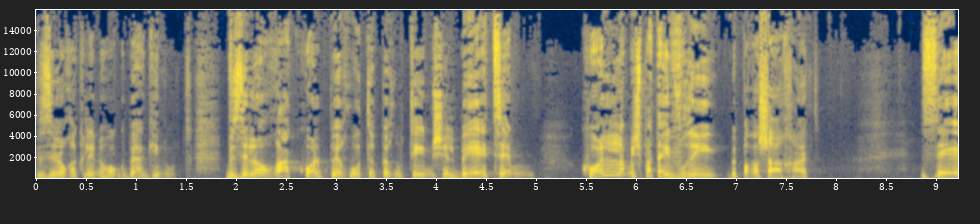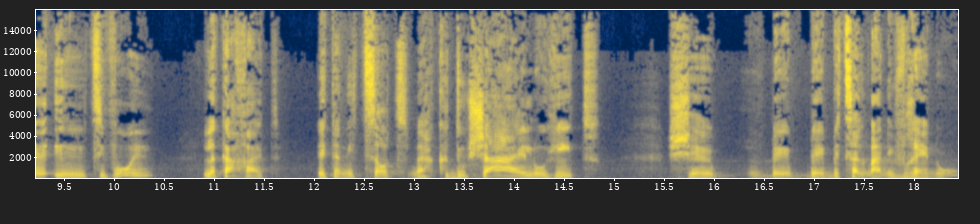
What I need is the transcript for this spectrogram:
וזה לא רק לנהוג בהגינות, וזה לא רק כל פירוט הפירוטים של בעצם כל המשפט העברי בפרשה אחת, זה אה, ציווי לקחת את הניצוץ מהקדושה האלוהית שבצלמה נבראנו,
